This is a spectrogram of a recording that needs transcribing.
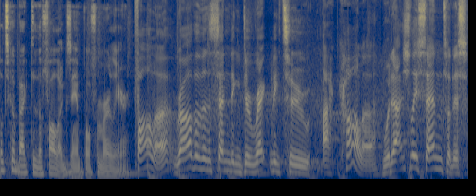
Let's go back to the Phala example from earlier. Phala, rather than sending directly to Acala, would actually send to this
